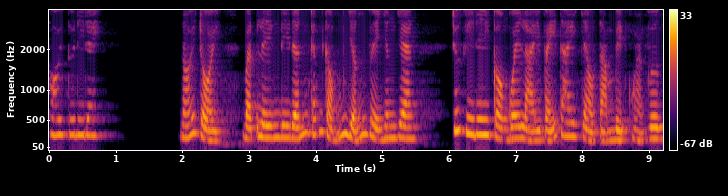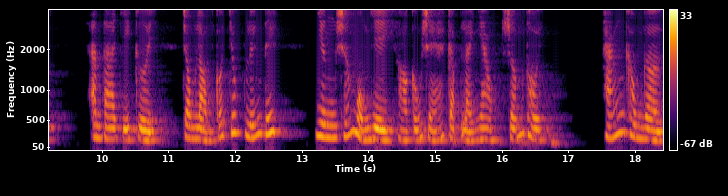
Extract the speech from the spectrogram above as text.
Thôi, tôi đi đây. Nói rồi, Bạch Liên đi đến cánh cổng dẫn về nhân gian. Trước khi đi còn quay lại vẫy tay chào tạm biệt Hoàng Vương. Anh ta chỉ cười, trong lòng có chút luyến tiếc. Nhưng sớm muộn gì họ cũng sẽ gặp lại nhau sớm thôi. Hắn không ngờ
